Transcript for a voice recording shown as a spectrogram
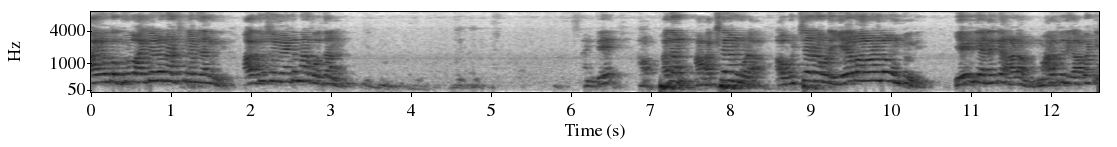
ఆ యొక్క గురువు ఆజ్ఞలో నడుచుకునే విధంగా ఉంది. హద్దు సుమి అంటే మనకు వద్దాను. అంటే ఆ పదం ఆ అక్షరం కూడా ఆ ఉచ్చారణ కూడా ఏ భావనలో ఉంటుంది? ఏంటి అనేది ఆడ మారుతుంది కాబట్టి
